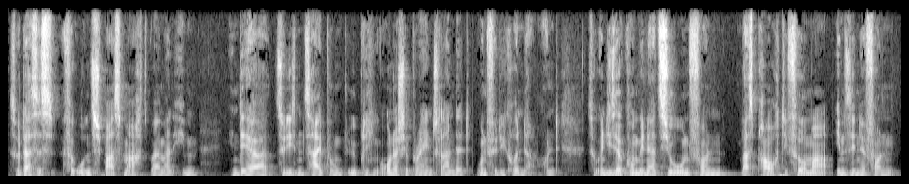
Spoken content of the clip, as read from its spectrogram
so dass es für uns Spaß macht, weil man eben in der zu diesem Zeitpunkt üblichen Ownership Range landet und für die Gründer. Und so in dieser Kombination von, was braucht die Firma im Sinne von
